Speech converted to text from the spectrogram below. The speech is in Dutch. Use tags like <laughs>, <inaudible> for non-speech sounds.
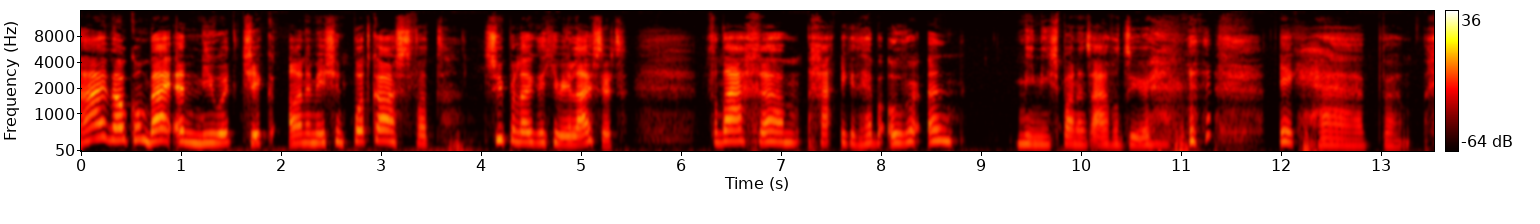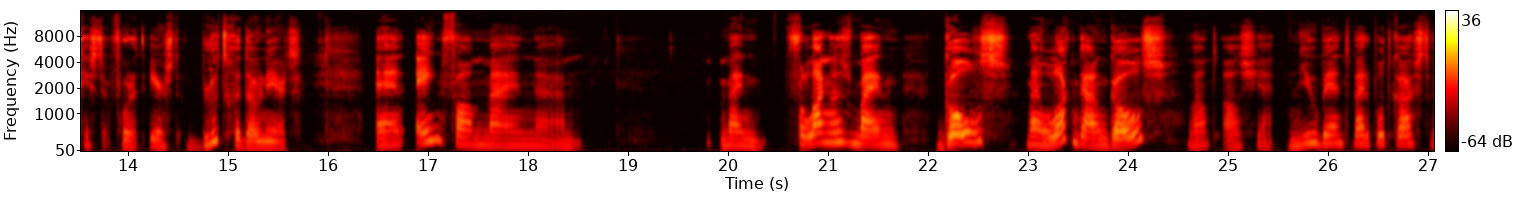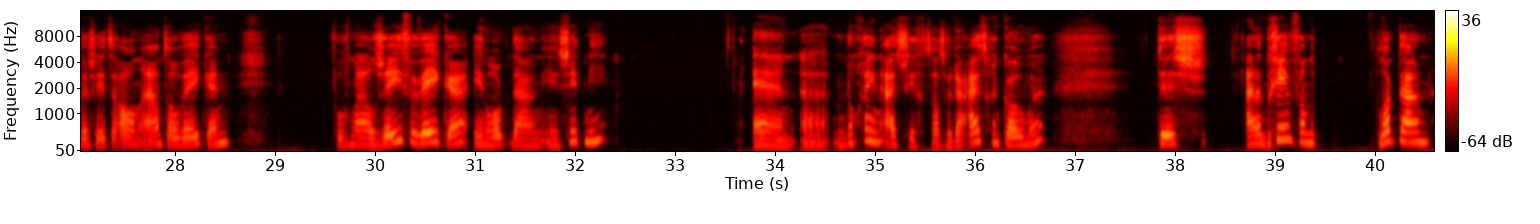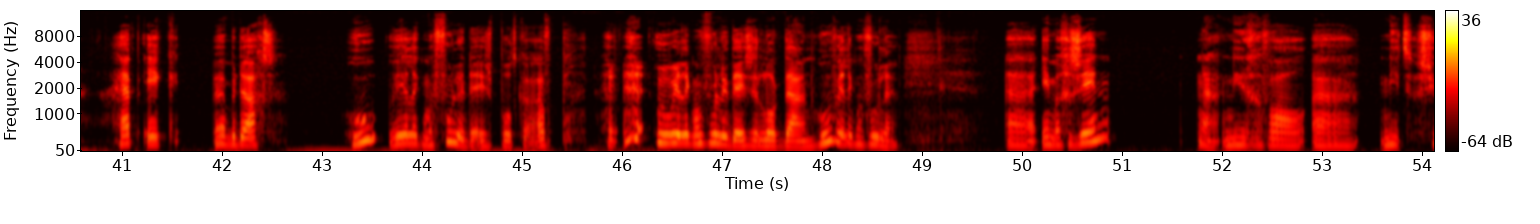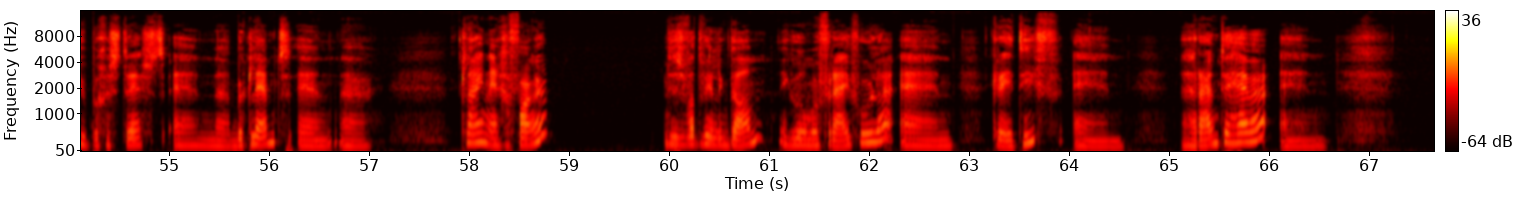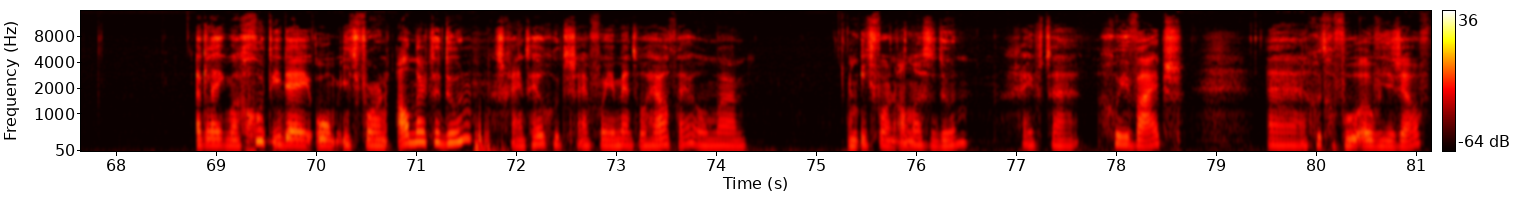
Hi, welkom bij een nieuwe Chick on a Mission podcast. Wat super leuk dat je weer luistert. Vandaag ehm, ga ik het hebben over een mini spannend avontuur. <laughs> ik heb uh, gisteren voor het eerst bloed gedoneerd. En een van mijn, ehm, mijn verlangens, mijn goals, mijn lockdown goals. Want als je nieuw bent bij de podcast, we zitten al een aantal weken volgens mij al zeven weken in lockdown in Sydney. En uh, nog geen uitzicht dat we daaruit gaan komen. Dus aan het begin van de lockdown heb ik bedacht: hoe wil ik me voelen deze podcast? <laughs> hoe wil ik me voelen deze lockdown? Hoe wil ik me voelen? Uh, in mijn gezin, nou in ieder geval niet super gestrest en beklemd en klein en gevangen. Dus wat wil ik dan? Ik wil me vrij voelen en creatief en ruimte hebben. En het leek me een goed idee om iets voor een ander te doen. Het schijnt heel goed te zijn voor je mental health, hè? Om, uh, om iets voor een ander te doen. Geeft uh, goede vibes, uh, goed gevoel over jezelf.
